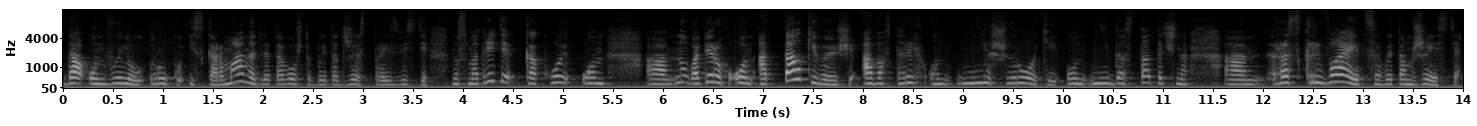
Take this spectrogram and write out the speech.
Да, он вынул руку из кармана для того, чтобы этот жест произвести. Но смотрите, какой он, а, ну, во-первых, он от отталкивающий, а во-вторых, он не широкий, он недостаточно э, раскрывается в этом жесте.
